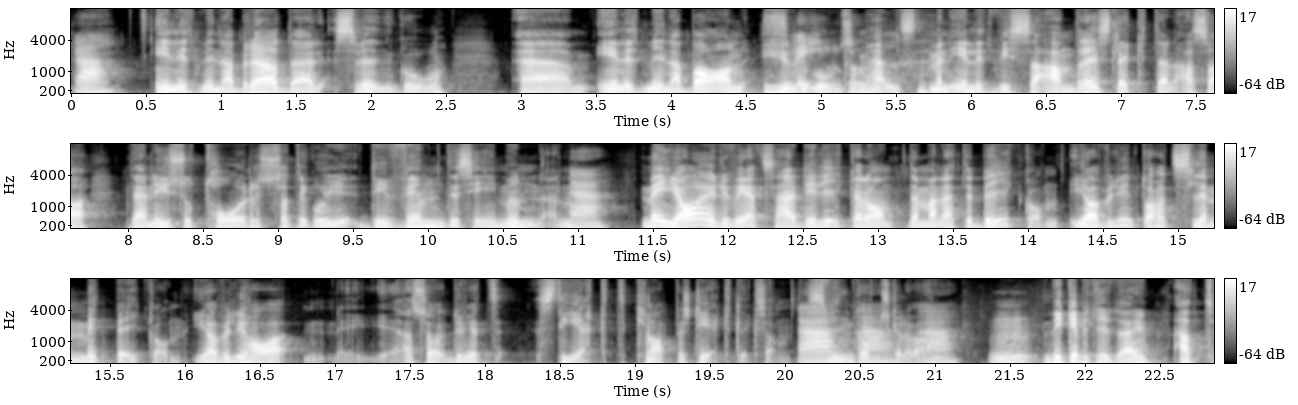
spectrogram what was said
ja. enligt mina bröder svingod. Um, enligt mina barn, hur Svingod. god som helst, men enligt vissa andra i släkten, alltså den är ju så torr så att det, går ju, det vänder sig i munnen. ja. Men jag är du vet så här, det är likadant när man äter bacon. Jag vill ju inte ha ett slemmigt bacon. Jag vill ju ha, alltså du vet, stekt, knaperstekt liksom. Ja, Svingott ja, ska det vara. ja. Mm, vilket betyder att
